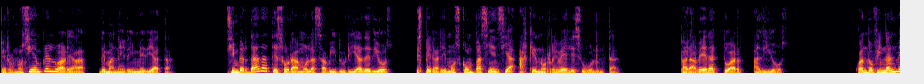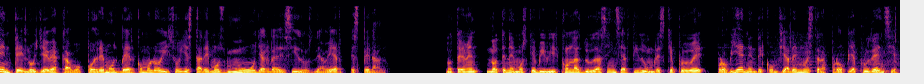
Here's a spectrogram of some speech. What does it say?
pero no siempre lo hará de manera inmediata. Si en verdad atesoramos la sabiduría de Dios, esperaremos con paciencia a que nos revele su voluntad. Para ver actuar a Dios, cuando finalmente lo lleve a cabo, podremos ver cómo lo hizo y estaremos muy agradecidos de haber esperado. No, tenemos que vivir con las dudas e incertidumbres que provienen de confiar en nuestra propia prudencia.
